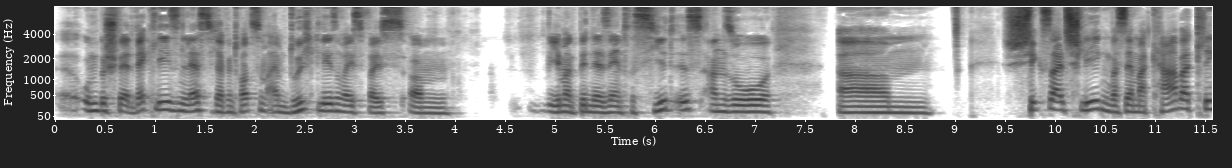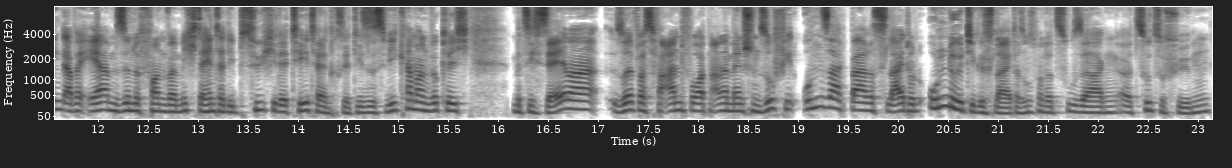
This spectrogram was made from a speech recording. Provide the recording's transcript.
äh, unbeschwert weglesen lässt. Ich habe ihn trotzdem einem durchgelesen, weil ich weil ich's, ähm, jemand bin, der sehr interessiert ist an so ähm, Schicksalsschlägen, was sehr makaber klingt, aber eher im Sinne von, weil mich dahinter die Psyche der Täter interessiert. Dieses, wie kann man wirklich mit sich selber so etwas verantworten, anderen Menschen so viel unsagbares Leid und unnötiges Leid, das muss man dazu sagen, äh, zuzufügen.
